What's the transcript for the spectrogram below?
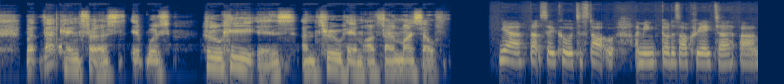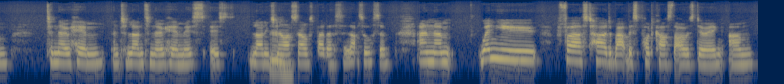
but that came first. It was who he is, and through him I found myself. Yeah, that's so cool to start. I mean, God is our creator. Um, to know Him and to learn to know Him is is learning to mm. know ourselves better. So that's awesome. And um, when you first heard about this podcast that I was doing, um,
